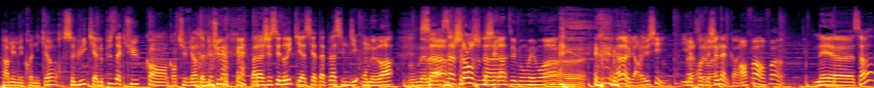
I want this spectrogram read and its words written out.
parmi mes chroniqueurs celui qui a le plus d'actu quand, quand tu viens d'habitude. voilà, j'ai Cédric qui est assis à ta place, il me dit on est là. On est Ça, là. ça change. d'un- J'ai raté mon mémoire. Ah non, il a réussi. Il Ouais, est professionnel quand même. Enfin, enfin. Mais euh, ça va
